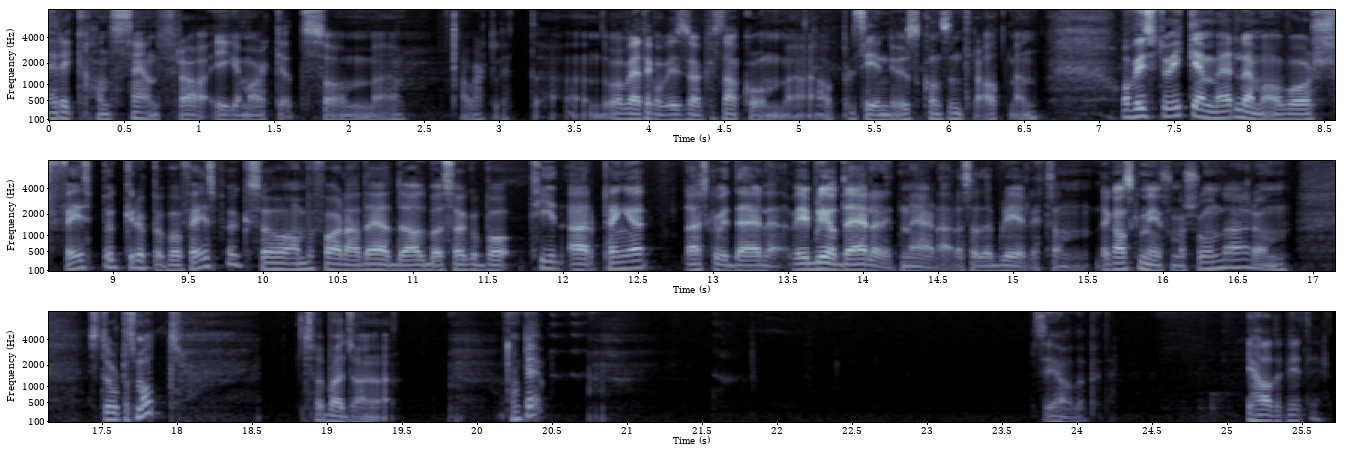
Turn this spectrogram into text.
Erik Hansen fra IG Market, som uh, har vært litt uh, Nå vet jeg ikke om vi skal ikke snakke om uh, appelsinjuicekonsentrat, men Og hvis du ikke er medlem av vår Facebook-gruppe på Facebook, så anbefaler jeg det. Da er det bare å søke på 'Tid er penger'. Der skal vi dele Vi blir å dele litt mer der, altså det blir litt sånn Det er ganske mye informasjon der om stort og smått, så bare join den. Ok. Si ha det, Peter. Ha det, Peter.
